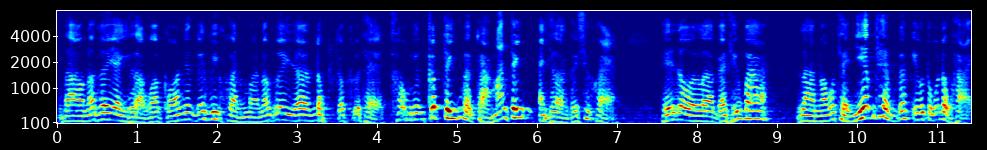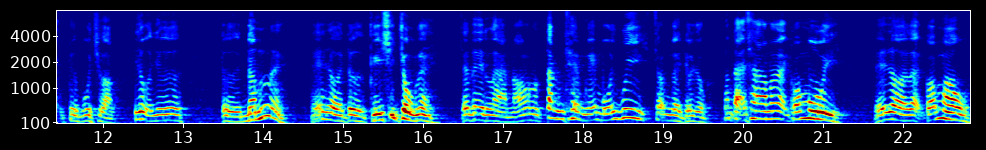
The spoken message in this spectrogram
vào nó gây ảnh hưởng và có những cái vi khuẩn mà nó gây ra độc cho cơ thể. Không những cấp tính mà cả mãn tính ảnh hưởng tới sức khỏe thế rồi là cái thứ ba là nó có thể nhiễm thêm các yếu tố độc hại từ môi trường. Ví dụ như từ nấm này thế rồi từ ký sinh trùng này cho nên là nó tăng thêm cái mối nguy cho người tiêu dùng. Tại sao nó lại có mùi thế rồi lại có màu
